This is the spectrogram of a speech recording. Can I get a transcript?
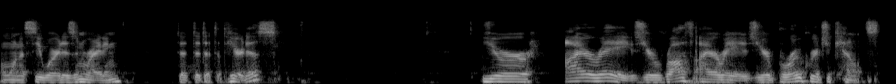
I want to see where it is in writing. Da, da, da, here it is. Your IRAs, your Roth IRAs, your brokerage accounts,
